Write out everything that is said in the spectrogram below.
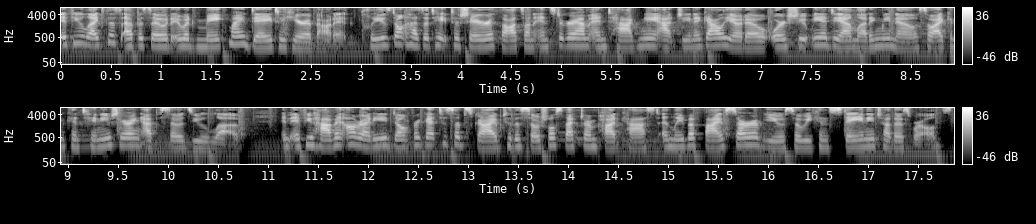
If you liked this episode, it would make my day to hear about it. Please don't hesitate to share your thoughts on Instagram and tag me at Gina Galeoto or shoot me a DM letting me know so I can continue sharing episodes you love. And if you haven't already, don't forget to subscribe to the Social Spectrum podcast and leave a five star review so we can stay in each other's worlds.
